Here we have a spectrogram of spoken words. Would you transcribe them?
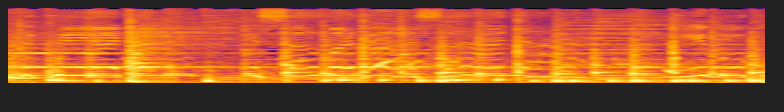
Ketiadaan kesama rasanya ibuku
